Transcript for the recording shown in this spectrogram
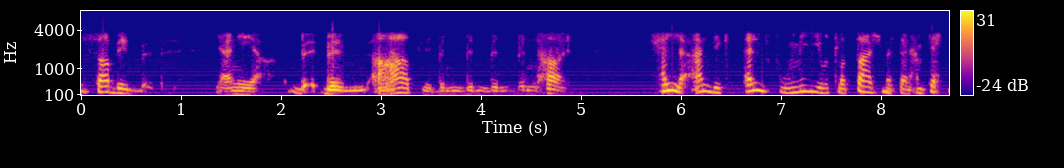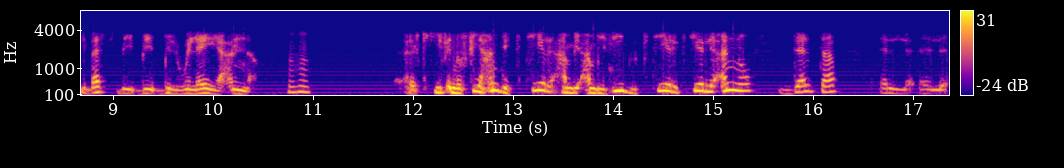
إصابة يعني عاطلة بالنهار. هلأ عندك 1113 مثلا عم تحكي بس بالولاية عنا. عرفت كيف؟ إنه في عندك كثير عم عم بيزيد كثير كثير لأنه دلتا ال ال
